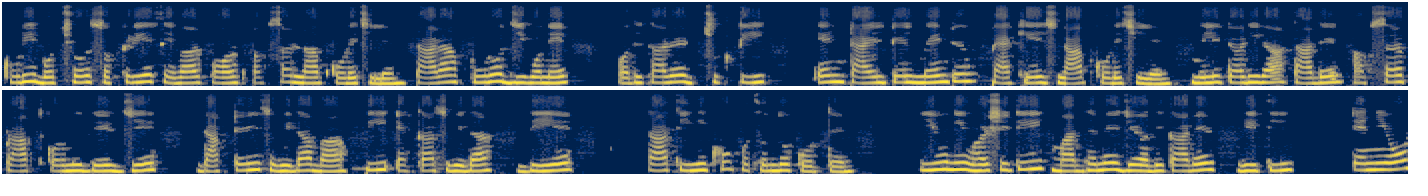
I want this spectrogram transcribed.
কুড়ি বছর সক্রিয় সেবার পর অবসর লাভ করেছিলেন। তারা পুরো জীবনের অধিকারের চুক্তি এন্টাইটেলমেন্ট প্যাকেজ লাভ করেছিলেন। মিলিটারিরা তাদের অবসর প্রাপ্ত কর্মীদের যে ডাক্তারি সুবিধা বা পি একা সুবিধা দিয়ে তা তিনি খুব পছন্দ করতেন। ইউনিভার্সিটি মাধ্যমে যে অধিকারের রীতি টেনিওর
